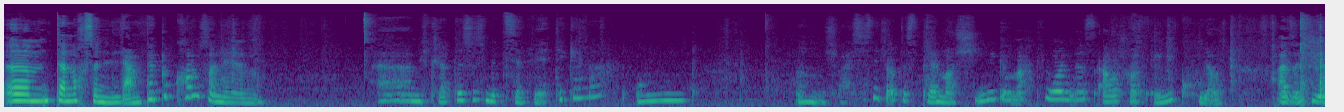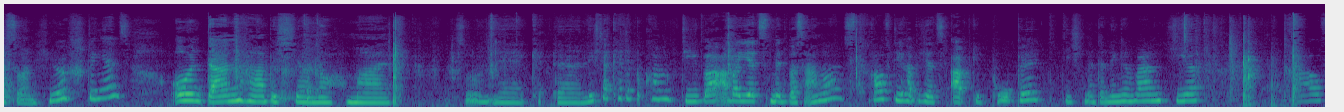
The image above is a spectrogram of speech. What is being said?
ähm, dann noch so eine Lampe bekommen, so eine ähm, ich glaube, das ist mit Servette gemacht und ich weiß es nicht, ob das per Maschine gemacht worden ist, aber schaut irgendwie cool aus. Also hier ist so ein Hirschdingens und dann habe ich hier nochmal so eine äh, Lichterkette bekommen. Die war aber jetzt mit was anderes drauf. Die habe ich jetzt abgepopelt. Die Schmetterlinge waren hier drauf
